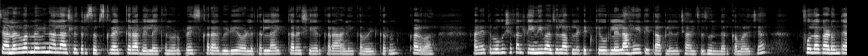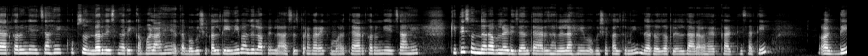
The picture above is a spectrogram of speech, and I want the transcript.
चॅनलवर नवीन आला असले तर सबस्क्राईब करा बेलायकनवर प्रेस करा. व्हिडिओ आवडले तर लाईक करा शेअर करा आणि कमेंट करून कळवा. आणि आता बघू शकाल तिन्ही बाजूला आपलं टिपके उरलेलं आहे. तिथं आपल्याला छानसं सुंदर कमळच्या फुलं काढून तयार करून घ्यायचं आहे. खूप सुंदर दिसणारी कमळ आहे. आता बघू शकाल तिन्ही बाजूला आपल्याला असंच प्रकारे कमळ तयार करून घ्यायचं आहे. किती सुंदर आपलं डिझाईन तयार झालेलं आहे बघू शकाल तुम्ही दररोज आपल्याला दाराबाहेर काढण्यासाठी. अगदी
